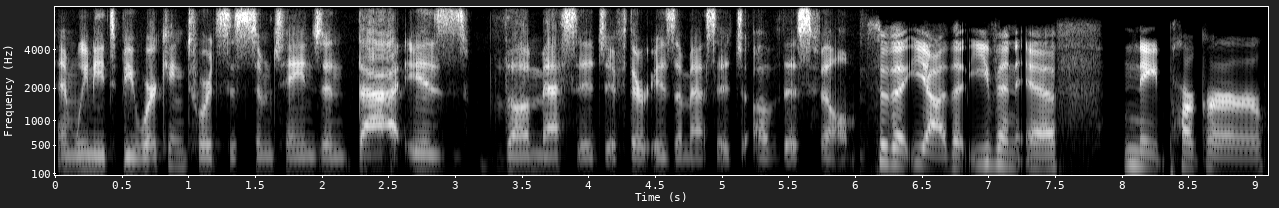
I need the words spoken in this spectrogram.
And we need to be working towards system change. And that is the message, if there is a message of this film. So that, yeah, that even if Nate Parker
